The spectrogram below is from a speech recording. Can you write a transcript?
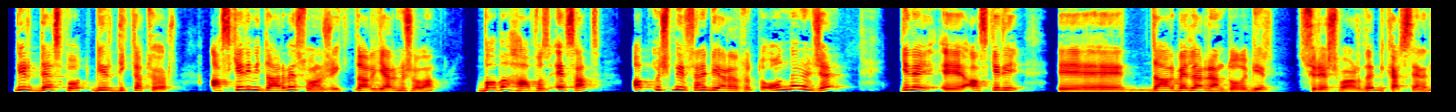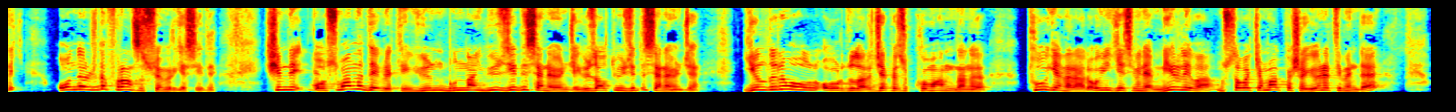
bir despot, bir diktatör, askeri bir darbe sonucu iktidar gelmiş olan Baba Hafız Esad 61 sene bir arada tuttu. Ondan önce yine e, askeri e, darbelerle dolu bir süreç vardı birkaç senelik. Ondan önce de Fransız sömürgesiydi. Şimdi Osmanlı Devleti bundan 107 sene önce, 106-107 sene önce Yıldırım or- Orduları Cephesi Komandanı Tuğ General oyun kesimine Mirliva Mustafa Kemal Paşa yönetiminde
